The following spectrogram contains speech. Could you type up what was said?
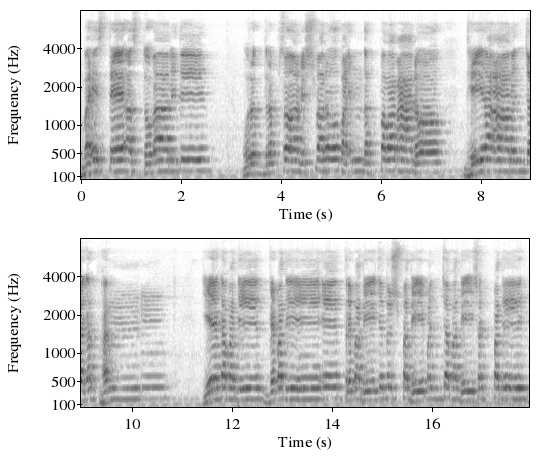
बहिस्ते अस्तु बालिति। उरुद्रप्सो विश्वरूप इन्दः पवमानो, धीर आनञ्च गर्भम्। एकपदी, द्विपदी, त्रिपदी, चतुष्पदी, पञ्चपदी, षट्पदी,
